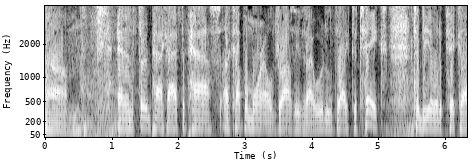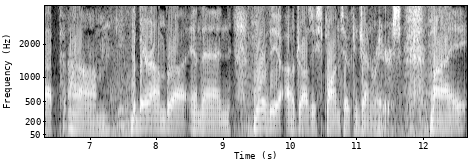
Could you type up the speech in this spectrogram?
Um, and in the third pack, I have to pass a couple more Eldrazi that I would have liked to take to be able to pick up um, the Bear Umbra and then more of the Eldrazi spawn token generators. My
